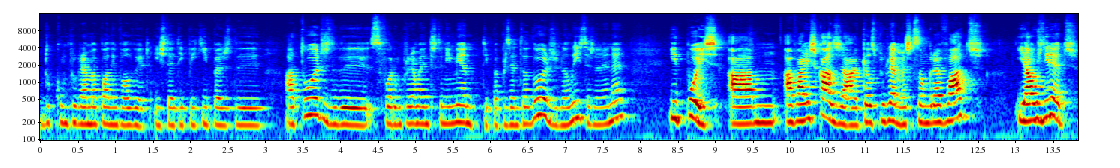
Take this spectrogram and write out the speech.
do que um programa pode envolver. Isto é tipo equipas de atores, de, se for um programa de entretenimento, tipo apresentadores, jornalistas, nananã. E depois há, há vários casos. Há aqueles programas que são gravados e há os diretos.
